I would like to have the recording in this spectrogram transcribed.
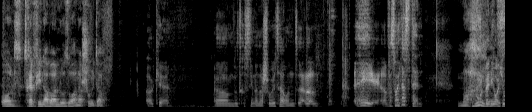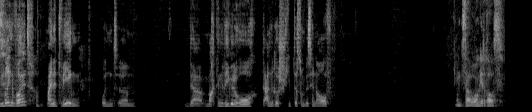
und treffe ihn aber nur so an der Schulter. Okay. Ähm, du triffst ihn an der Schulter und. Äh, hey, was soll das denn? Mach Nun, wenn ihr euch umbringen wollt, meinetwegen. Und ähm, der macht den Riegel hoch, der andere schiebt das so ein bisschen auf. Und Zaberon geht raus.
